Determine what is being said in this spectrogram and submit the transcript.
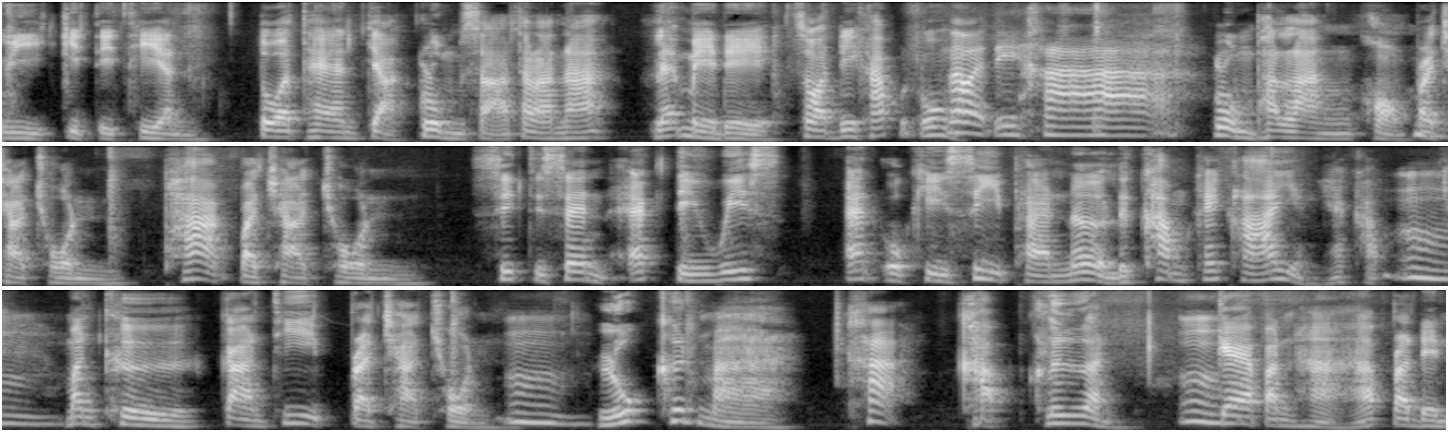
วีกิติเทียน ตัวแทนจากกลุ่มสาธารณะ และเมเดสวัสดีครับคุณอุ้มสวัสดีค่ะ กลุ่มพลังของประชาชน ภาคประชาชน Citizen Activist Advocacy Planner หรือคำคล้ายๆ อย่างนี้ยครับอืมมันคือการที่ประชาชนอืมลุกขึ้นมาค่ะขับเคลื่อนอืมแก้ปัญหาประเด็น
